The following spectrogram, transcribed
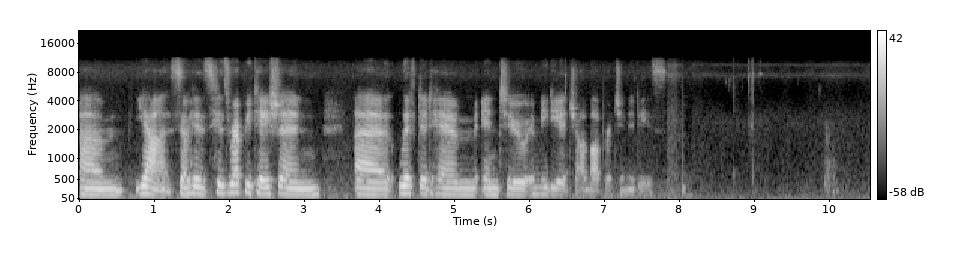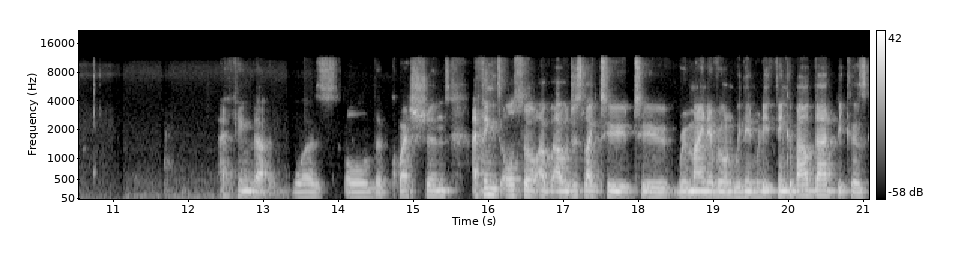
Um, yeah, so his his reputation uh, lifted him into immediate job opportunities. I think that was all the questions. I think it's also, I, I, would just like to, to remind everyone we didn't really think about that because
